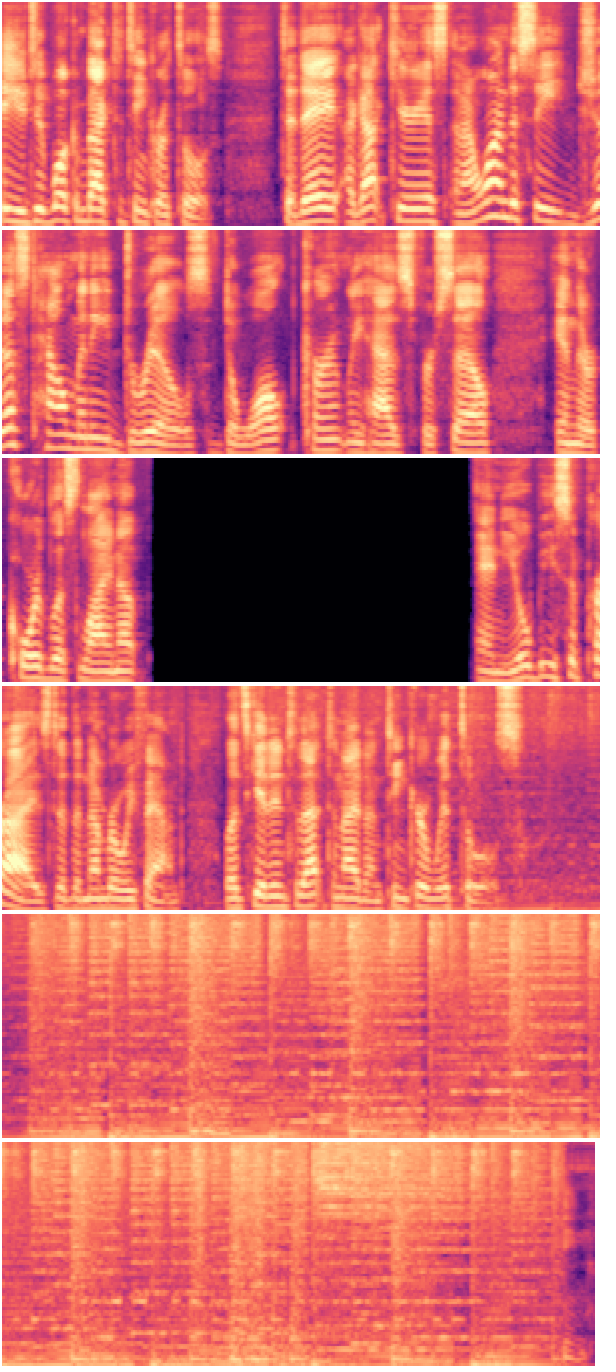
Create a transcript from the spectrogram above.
Hey YouTube, welcome back to Tinker with Tools. Today I got curious and I wanted to see just how many drills DeWalt currently has for sale in their cordless lineup. And you'll be surprised at the number we found. Let's get into that tonight on Tinker with Tools.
